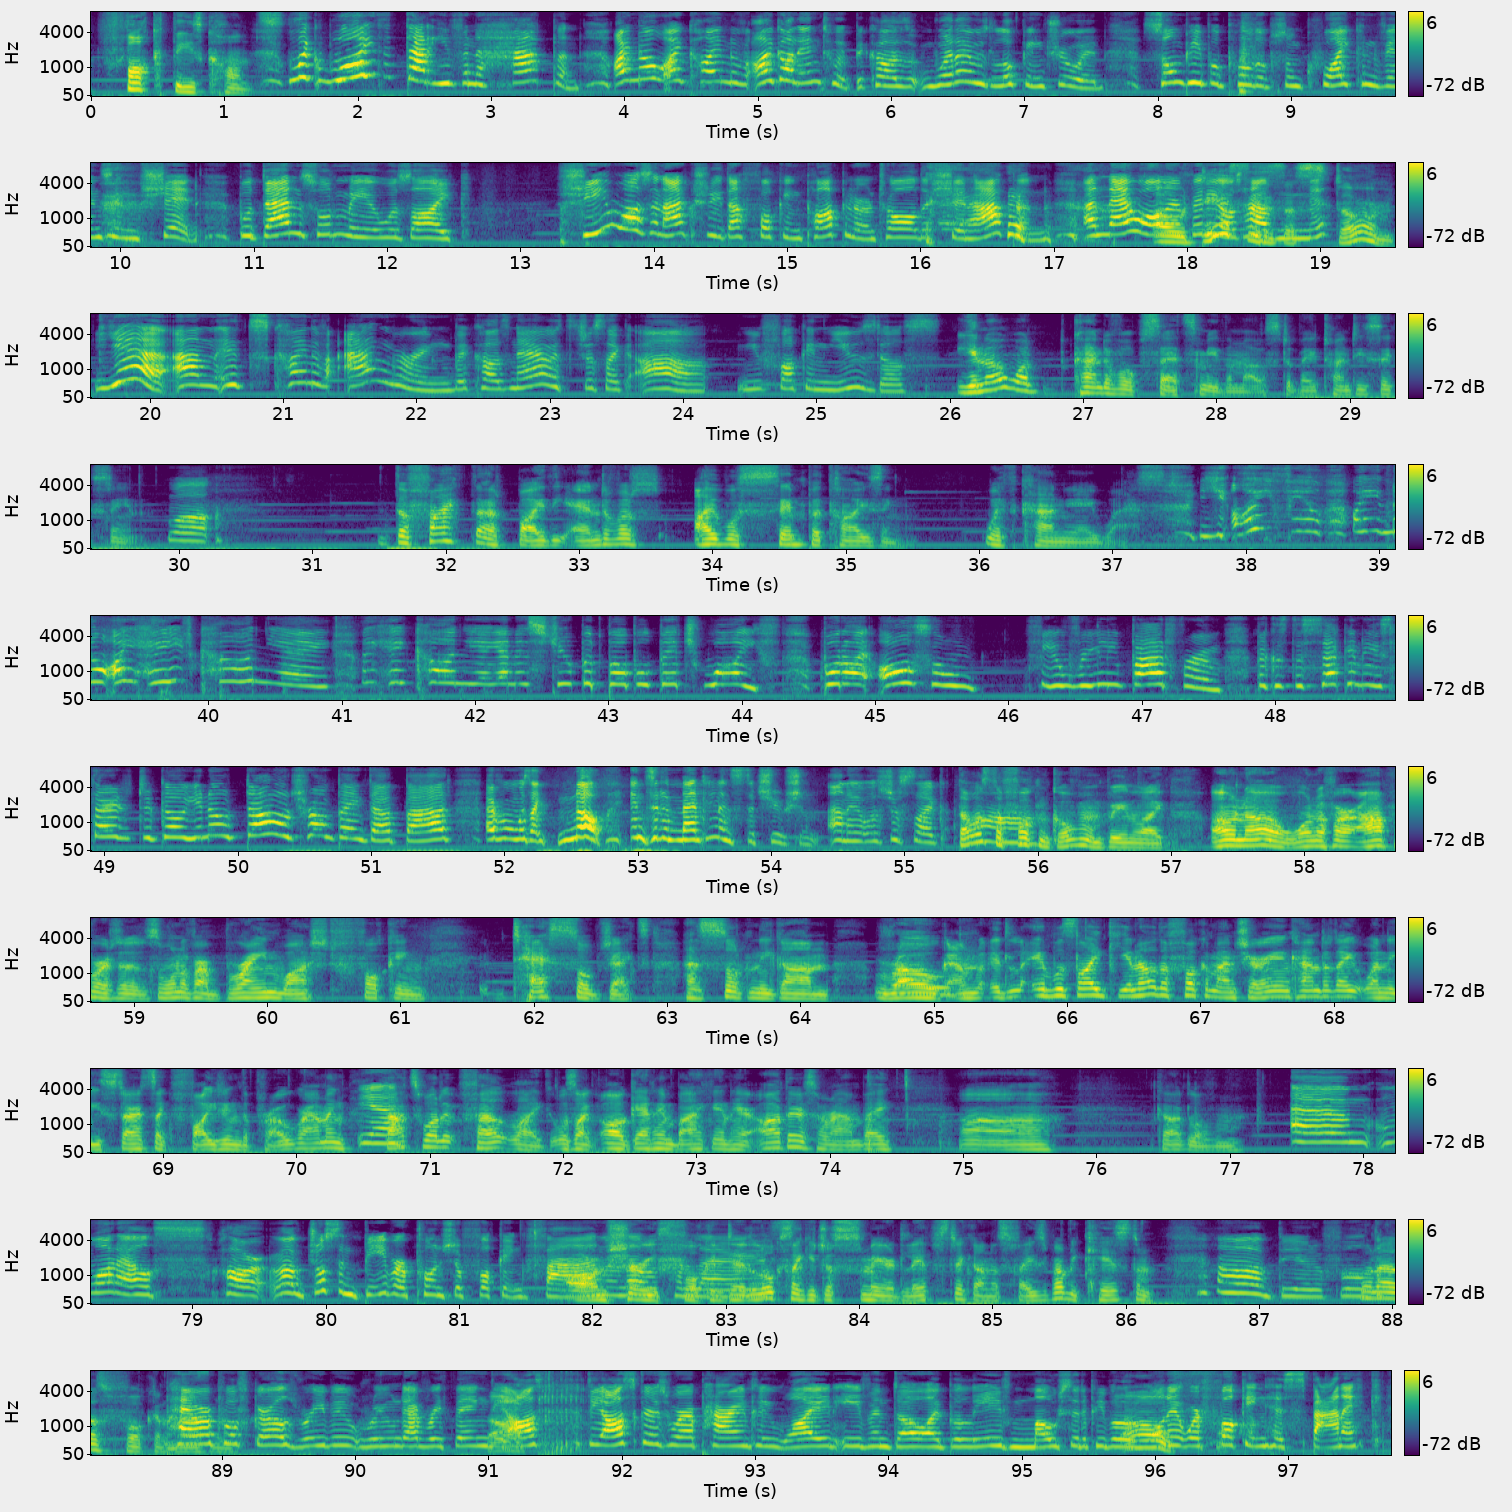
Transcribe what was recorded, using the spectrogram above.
Fuck these cunts. Like, why did that even happen? I know I kind of I got into it because when I was looking through it, some people pulled up some quite convincing shit, but then suddenly it was like. She wasn't actually that fucking popular until all this shit happened, and now all her oh, videos this have is a mi- stunt. yeah, and it's kind of angering because now it's just like ah, you fucking used us. You know what kind of upsets me the most about 2016? What? the fact that by the end of it, I was sympathizing with Kanye West. Yeah, I feel I know I hate Kanye. I hate Kanye and his stupid bubble bitch wife. But I also feel really bad for him because the second he started to go, you know, Donald Trump ain't that bad, everyone was like, no, into the mental institution. And it was just like. That was the "Oh." fucking government being like, oh no, one of our operatives, one of our brainwashed fucking test subjects has suddenly gone rogue. Rogue. And it, it was like, you know, the fucking Manchurian candidate when he starts like fighting the programming? Yeah. That's what it felt like. It was like, oh, get him back in here. Oh, there's Harambe. Uh, God love him. Um, what else? Horror. Oh, Justin Bieber punched a fucking fan. Oh, I'm sure he fucking did. It looks like he just smeared lipstick on his face. He probably kissed him. Oh, beautiful. What The else fucking happened? Powerpuff Girls reboot ruined everything. The Oh. Os- the Oscars were apparently wide, even though I believe most of the people who Oh, won it were fucking Hispanic.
